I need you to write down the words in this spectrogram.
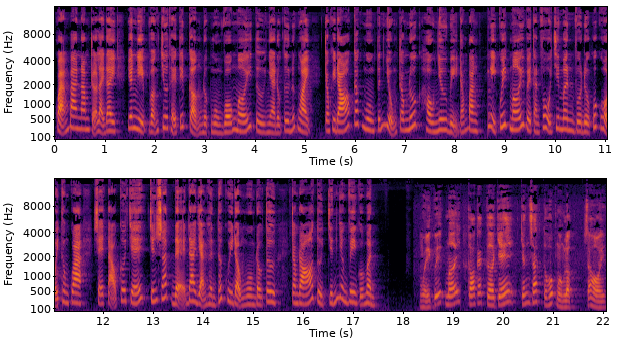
khoảng 3 năm trở lại đây, doanh nghiệp vẫn chưa thể tiếp cận được nguồn vốn mới từ nhà đầu tư nước ngoài. Trong khi đó, các nguồn tín dụng trong nước hầu như bị đóng băng. Nghị quyết mới về thành phố Hồ Chí Minh vừa được Quốc hội thông qua sẽ tạo cơ chế, chính sách để đa dạng hình thức huy động nguồn đầu tư, trong đó từ chính nhân viên của mình. Nghị quyết mới có các cơ chế, chính sách thu hút nguồn lực xã hội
